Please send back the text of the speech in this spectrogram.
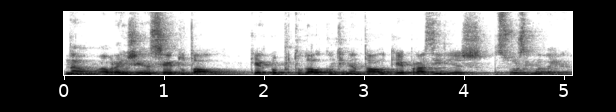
Não, a abrangência é total, quer para Portugal continental, quer para as ilhas, Açores e Madeira.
